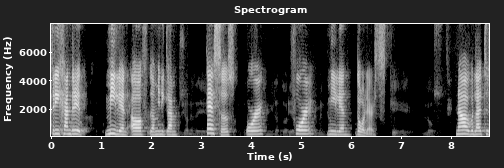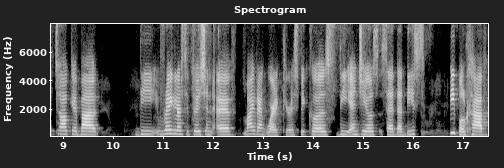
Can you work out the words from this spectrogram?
300 million of Dominican pesos or $4 million. Now I would like to talk about the regular situation of migrant workers because the NGOs said that these people have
